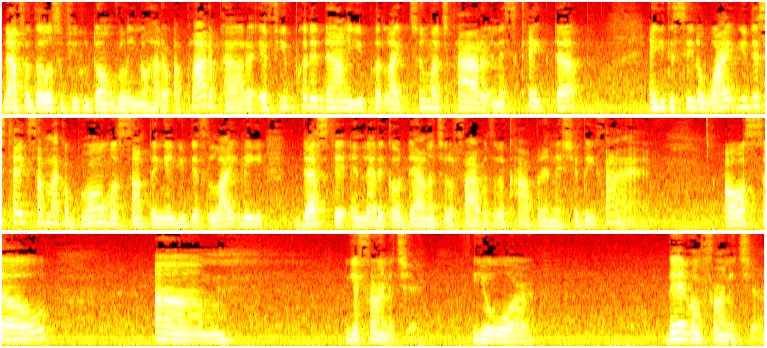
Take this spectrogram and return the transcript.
Now, for those of you who don't really know how to apply the powder, if you put it down and you put like too much powder and it's caked up, and you can see the white, you just take something like a broom or something and you just lightly dust it and let it go down into the fibers of the carpet and it should be fine. Also, um, your furniture, your bedroom furniture.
